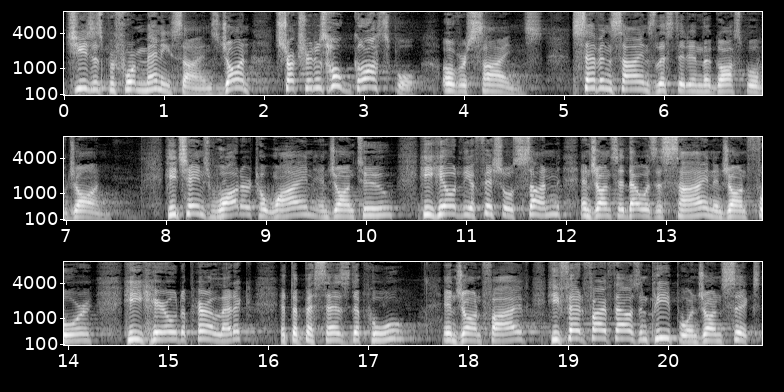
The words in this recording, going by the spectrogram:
Jesus performed many signs. John structured his whole gospel over signs. Seven signs listed in the Gospel of John. He changed water to wine in John 2. He healed the official's son, and John said that was a sign in John 4. He healed a paralytic at the Bethesda pool in John 5. He fed 5,000 people in John 6.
